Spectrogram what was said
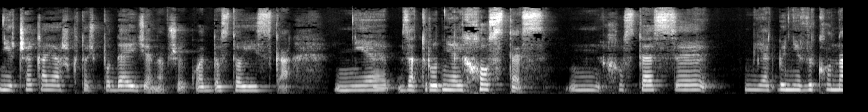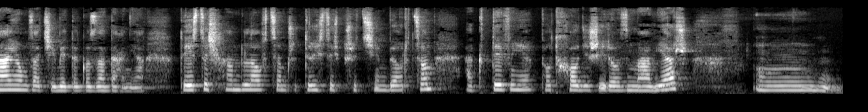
Nie czekaj, aż ktoś podejdzie na przykład do stoiska. Nie zatrudniaj hostes. Mm, hostesy jakby nie wykonają za ciebie tego zadania. Ty jesteś handlowcem, czy ty jesteś przedsiębiorcą, aktywnie podchodzisz i rozmawiasz Mm,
